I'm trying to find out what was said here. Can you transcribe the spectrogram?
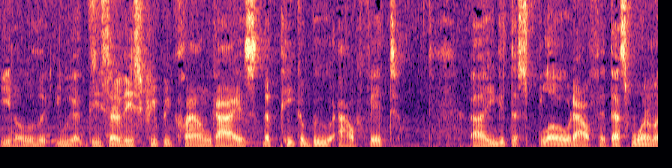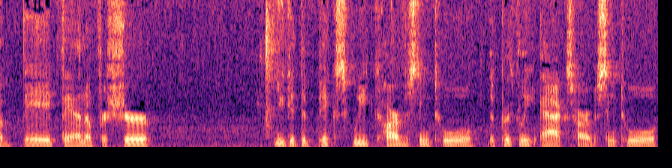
You know, the, we got these are these creepy clown guys. The peekaboo outfit. Uh, you get the Splode outfit. That's one I'm a big fan of for sure. You get the Pick Squeak harvesting tool, the Prickly Axe harvesting tool,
